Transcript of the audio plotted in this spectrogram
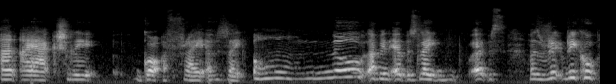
and I actually got a fright. I was like, oh no. I mean, it was like, it was, I was, Rico,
